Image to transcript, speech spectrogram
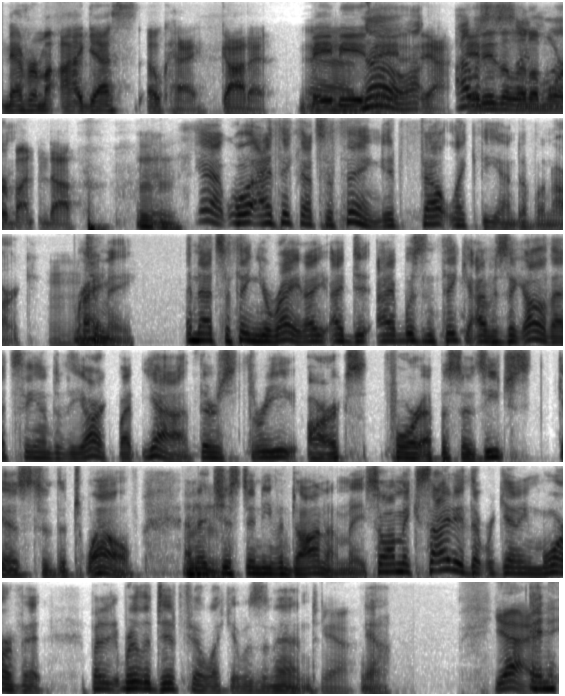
never mind. I guess okay, got it. Maybe, No, they- I- yeah, I it was a little same more way. buttoned up. Mhm. Yeah. Well, I think that's the thing. It felt like the end of an arc Mhm. to Right. me. And that's the thing. You're right. I I, did, I wasn't thinking. I was like, oh, that's the end of the arc. But yeah, there's three arcs, four episodes each goes to the twelve, and it Mhm. just didn't even dawn on me. So I'm excited that we're getting more of it. But it really did feel like it was an end. Yeah, Yeah. yeah, And-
